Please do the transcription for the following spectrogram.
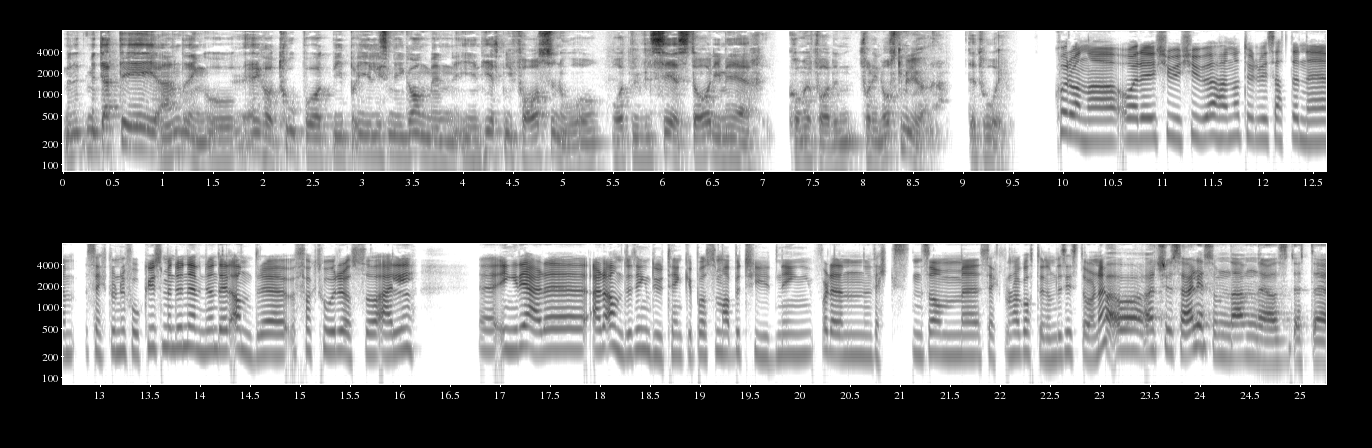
Men, men, dette er i endring, og jeg har tro på at vi er liksom i gang med en, i en helt ny fase nå, og, og at vi vil se stadig mer komme fra, den, fra de norske miljøene. Det tror jeg. Koronaåret 2020 har naturligvis hatt denne sektoren i fokus, men du nevner jo en del andre faktorer også, Erlend. Eh, Ingrid, er det, er det, andre ting du tenker på som har betydning for den veksten som eh, sektoren har gått gjennom de siste årene? og jeg tror særlig som nevner altså dette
